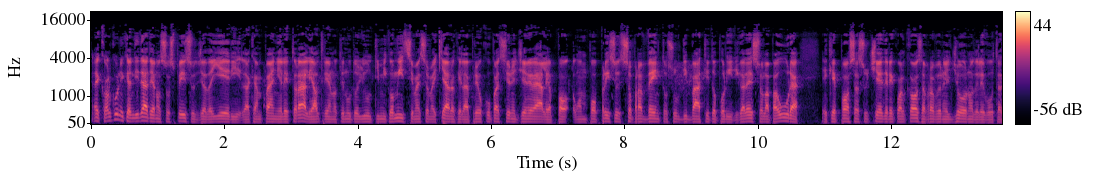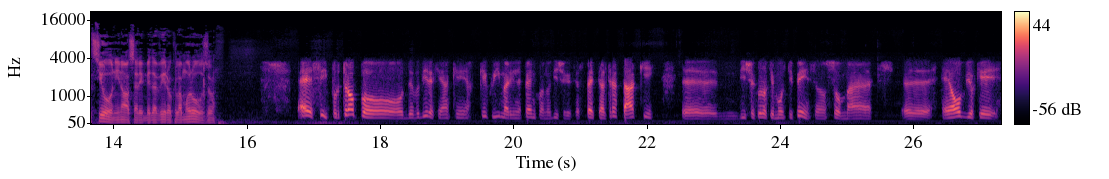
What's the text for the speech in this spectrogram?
Ecco, alcuni candidati hanno sospeso già da ieri la campagna elettorale, altri hanno tenuto gli ultimi comizi, ma insomma è chiaro che la preoccupazione generale ha un po', un po preso il sopravvento sul dibattito politico. Adesso la paura è che possa succedere qualcosa proprio nel giorno delle votazioni, no? Sarebbe davvero clamoroso. Eh sì, purtroppo devo dire che anche, anche, qui Marine Le Pen quando dice che si aspetta altri attacchi eh, dice quello che molti pensano, insomma eh, è ovvio che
